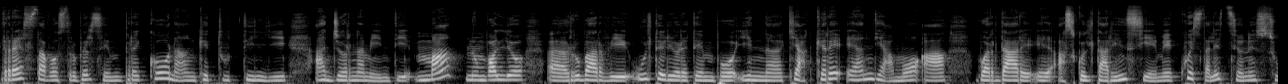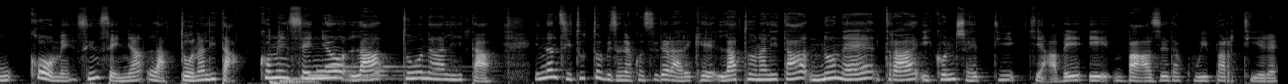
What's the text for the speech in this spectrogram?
resta vostro per sempre con anche tutti gli aggiornamenti. Ma non voglio eh, rubarvi ulteriore tempo in chiacchiere e andiamo a guardare e ascoltare insieme questa lezione su come si insegna la tonalità. Come insegno la tonalità. Innanzitutto bisogna considerare che la tonalità non è tra i concetti chiave e base da cui partire.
